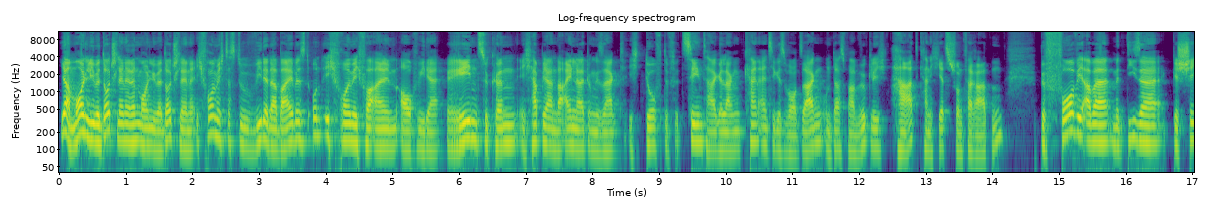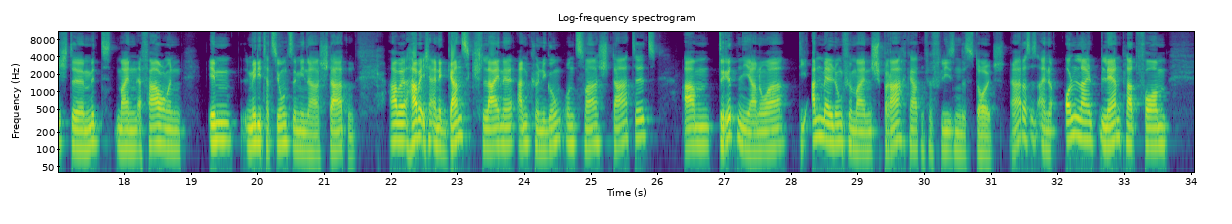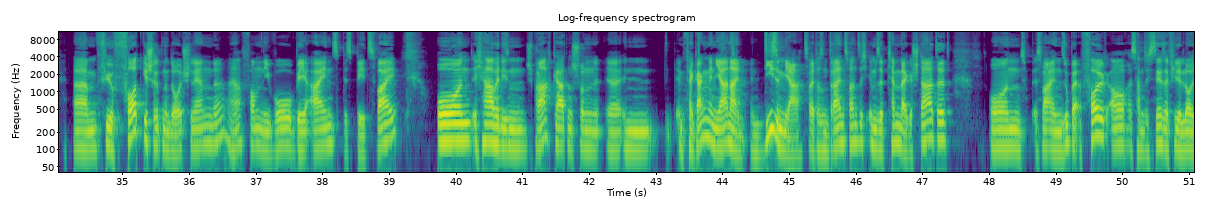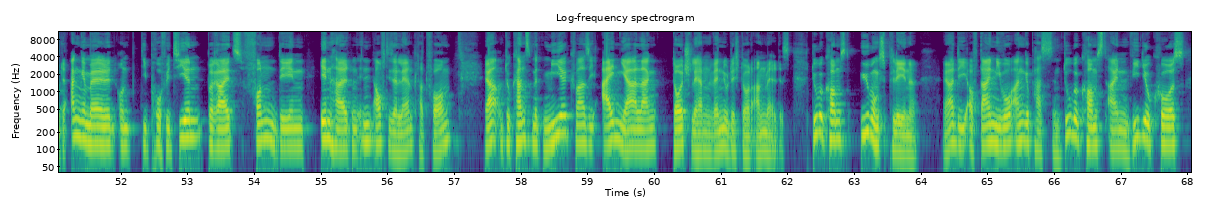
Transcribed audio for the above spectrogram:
Ja, moin liebe Deutschlernerin, moin lieber Deutschlerner. Ich freue mich, dass du wieder dabei bist und ich freue mich vor allem auch wieder reden zu können. Ich habe ja in der Einleitung gesagt, ich durfte für zehn Tage lang kein einziges Wort sagen und das war wirklich hart, kann ich jetzt schon verraten. Bevor wir aber mit dieser Geschichte, mit meinen Erfahrungen im Meditationsseminar starten, habe, habe ich eine ganz kleine Ankündigung. Und zwar startet am 3. Januar die Anmeldung für meinen Sprachgarten für fließendes Deutsch. Ja, das ist eine Online-Lernplattform ähm, für fortgeschrittene Deutschlernende ja, vom Niveau B1 bis B2. Und ich habe diesen Sprachgarten schon äh, in, im vergangenen Jahr, nein, in diesem Jahr 2023 im September gestartet. Und es war ein super Erfolg auch. Es haben sich sehr, sehr viele Leute angemeldet und die profitieren bereits von den Inhalten in, auf dieser Lernplattform. Ja, und du kannst mit mir quasi ein Jahr lang Deutsch lernen, wenn du dich dort anmeldest. Du bekommst Übungspläne, ja, die auf dein Niveau angepasst sind. Du bekommst einen Videokurs,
